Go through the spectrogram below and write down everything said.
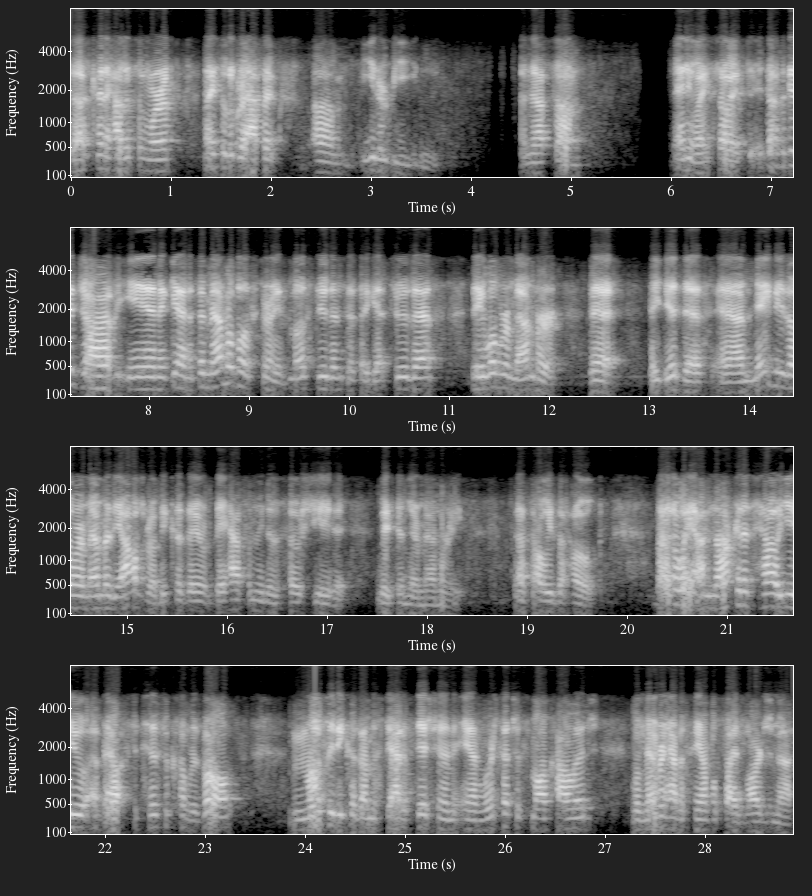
That's kind of how this one works. Nice little graphics, um, eat or be eaten. And that's, um, anyway, so it, it does a good job in, again, it's a memorable experience. Most students, if they get through this, they will remember that they did this, and maybe they'll remember the algebra because they, they have something to associate it with in their memory. That's always a hope. By the way, I'm not going to tell you about statistical results, mostly because I'm a statistician and we're such a small college, we'll never have a sample size large enough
